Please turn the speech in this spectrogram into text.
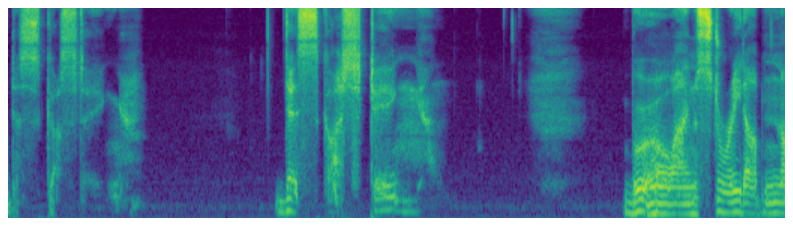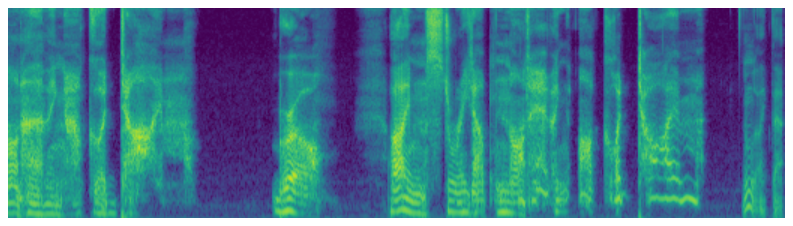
Disgusting. Disgusting. Bro, I'm straight up not having a good time. Bro, I'm straight up not having a good time. Ooh, like that.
